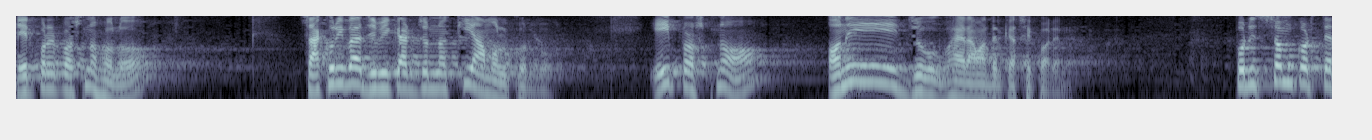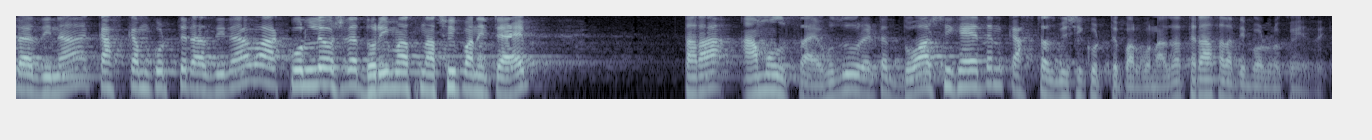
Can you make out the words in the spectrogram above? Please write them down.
এরপরের প্রশ্ন হলো, চাকুরি বা জীবিকার জন্য কি আমল করব? এই প্রশ্ন অনেক যুবক ভাইয়ের আমাদের কাছে করেন। পরিশ্রম করতে রাজি না, কাজকাম করতে রাজি না, বা করলেও সেটা ধরি মাছ নাছুই পানি টাইপ তারা আমল চায়। হুজুর, একটা দোয়া শিখাই দেন কাজ টাজ বেশি করতে পারব না, যাতে রাতারাতি বড়লোক হয়ে যায়।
